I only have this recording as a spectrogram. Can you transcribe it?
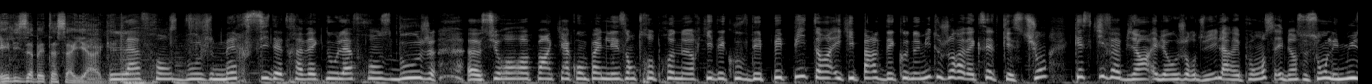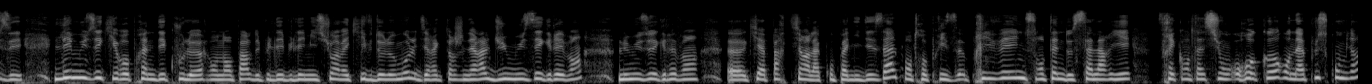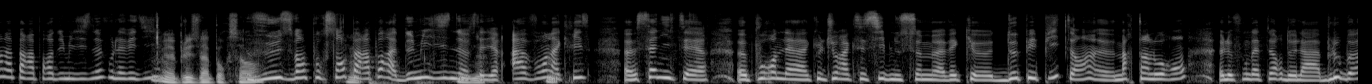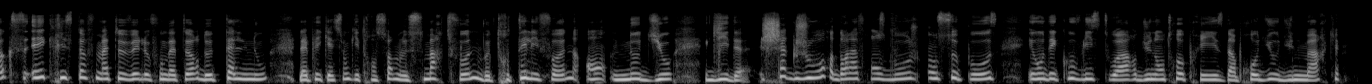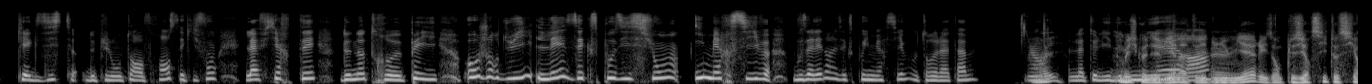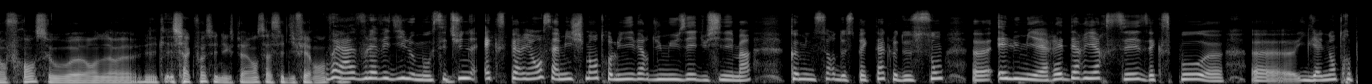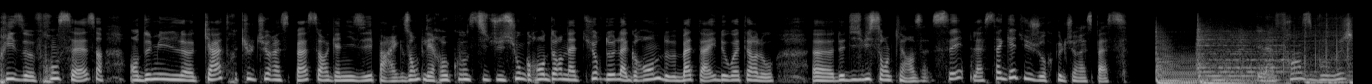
Elisabeth Assayag. La France bouge, merci d'être avec nous. La France bouge euh, sur Europe 1 qui accompagne les entrepreneurs, qui découvrent des pépites hein, et qui parle d'économie toujours avec cette question qu'est-ce qui va bien? Eh bien aujourd'hui, la réponse, eh bien ce sont les musées. Les musées qui reprennent des couleurs. On en parle depuis le début de l'émission avec Yves Delomo, le directeur général du musée Grévin. Le musée Grévin euh, qui appartient à la Compagnie des Alpes, entreprise privée, une centaine de salariés, fréquentation record. On a plus combien là par rapport à 2019, vous l'avez dit? Euh, plus 20%. Plus 20% par rapport à 2019, c'est-à-dire avant la crise euh, sanitaire. Euh, pour rendre la culture accessible, nous sommes avec euh, deux pépites, hein, Martin Laurent, le fondateur de la Blue Box, et Christophe Matevé, le fondateur de Telnou, l'application qui transforme le smartphone, votre téléphone, en audio guide. Chaque jour, dans la France Bouge, on se pose et on découvre l'histoire d'une entreprise, d'un produit ou d'une marque qui existent depuis longtemps en France et qui font la fierté de notre pays. Aujourd'hui, les expositions immersives. Vous allez dans les expos immersives autour de la table? Hein Oui. L'atelier des Oui, je connais bien Lumières, l'atelier hein. de lumière. Ils ont plusieurs sites aussi en France où euh, on, euh, chaque fois c'est une expérience assez différente. Voilà, vous l'avez dit le mot. C'est une expérience à mi-chemin entre l'univers du musée et du cinéma, comme une sorte de spectacle de son euh, et lumière. Et derrière ces expos, euh, il y a une entreprise française. En 2004, Culture Espace a organisé, par exemple, les reconstitutions grandeur nature de la grande bataille de Waterloo de 1815. C'est la saga du jour, Culture Espace. France bouge,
